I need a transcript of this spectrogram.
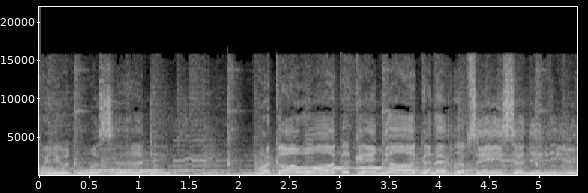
wayyoo dhuma isaanii maqaa waaqa keenyaa kan arrabsiisanii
